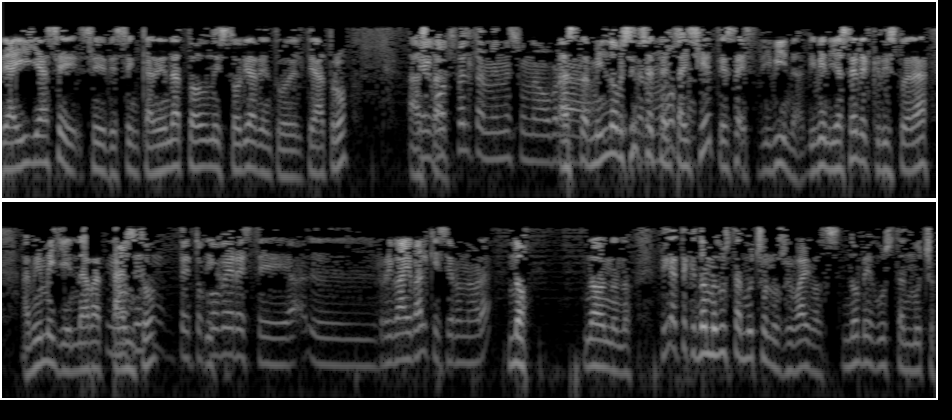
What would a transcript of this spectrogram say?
de ahí ya se, se desencadena toda una historia dentro del teatro que hasta, Gospel también es una obra hasta pues, 1977. Es, es divina, divina. Y hacer el Cristo era, a mí me llenaba hermosa. No tanto. sé, ¿Te tocó ver este el revival que hicieron ahora? No, no, no, no. Fíjate que no me gustan mucho los revivals, no me gustan mucho.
